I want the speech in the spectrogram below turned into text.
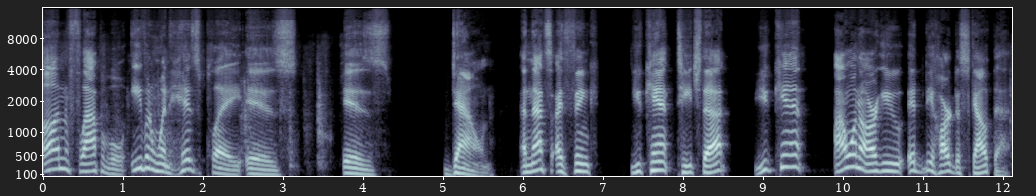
unflappable, even when his play is is down. And that's, I think, you can't teach that. You can't, I want to argue it'd be hard to scout that.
